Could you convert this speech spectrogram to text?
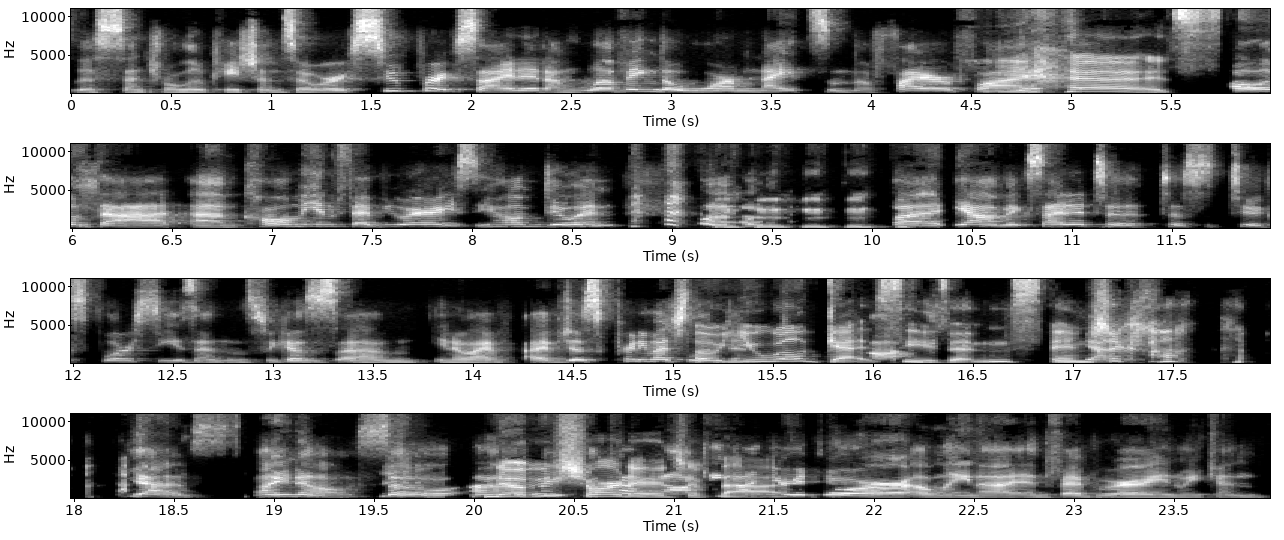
this central location. So we're super excited. I'm loving the warm nights and the firefly yes. All of that. Um, call me in february see how i'm doing. Um, but yeah i'm excited to to, to explore seasons because um, you know i've i've just pretty much oh you will get seasons in yeah. chicago yes I know. So um, no shortage of that. Your door, Elena, in February, and we can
